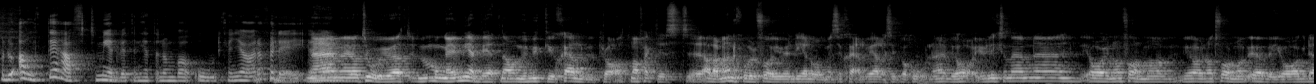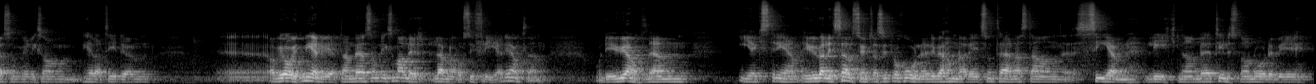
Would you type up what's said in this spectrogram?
har du alltid haft medvetenheten om vad ord kan göra för dig? Nej, men jag tror ju att många är medvetna om hur mycket självprat man faktiskt... Alla människor får ju en dialog med sig själv i alla situationer. Vi har ju liksom en... Eh, vi har ju någon form av, vi har någon form av överjag där som vi liksom hela tiden... Eh, ja, vi har ju ett medvetande som liksom aldrig lämnar oss i fred egentligen. Och det är ju egentligen i extrem, det är ju väldigt sällsynta situationer där vi hamnar i ett sånt här nästan scenliknande tillstånd då där vi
